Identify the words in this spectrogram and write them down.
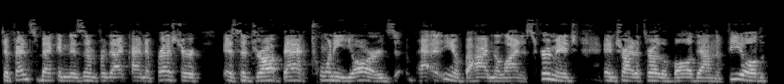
defense mechanism for that kind of pressure is to drop back 20 yards, you know, behind the line of scrimmage and try to throw the ball down the field.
